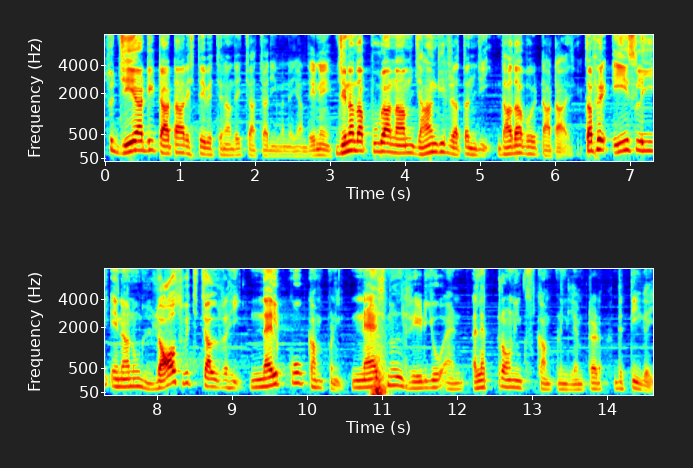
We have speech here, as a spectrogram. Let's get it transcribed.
ਸੋ ਜੇਆਰਡੀ ਟਾਟਾ ਰਿਸ਼ਤੇ ਵਿੱਚ ਇਹਨਾਂ ਦੇ ਚਾਚਾ ਜੀ ਮੰਨੇ ਜਾਂਦੇ ਨੇ, ਜਿਨ੍ਹਾਂ ਦਾ ਪੂਰਾ ਨਾਮ ਜਹਾਂਗੀਰ ਰਤਨ ਜੀ, ਦਾਦਾ ਬੋਏ ਟਾਟਾ ਹੈ ਤਾਂ ਫਿਰ ਇਸ ਲਈ ਇਹਨਾਂ ਨੂੰ ਲਾਸ ਵਿੱਚ ਚੱਲ ਰਹੀ Nelco company, national radio and electronics company limited ਦਿੱਤੀ ਗਈ।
